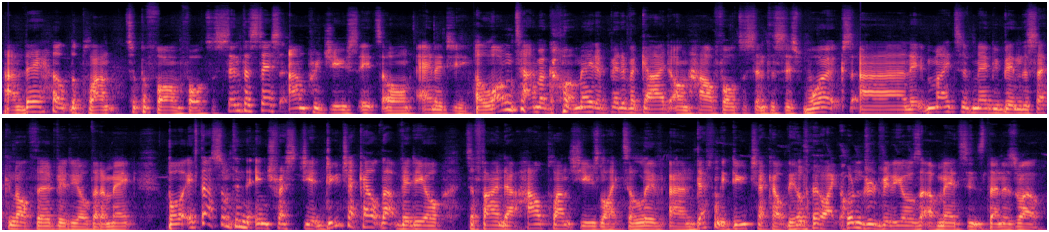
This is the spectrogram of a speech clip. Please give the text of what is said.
And they help the plant to perform photosynthesis and produce its own energy. A long time ago, I made a bit of a guide on how photosynthesis works, and it might have maybe been the second or third video that I make. But if that's something that interests you, do check out that video to find out how plants use light to live, and definitely do check out the other like 100 videos that I've made since then as well.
